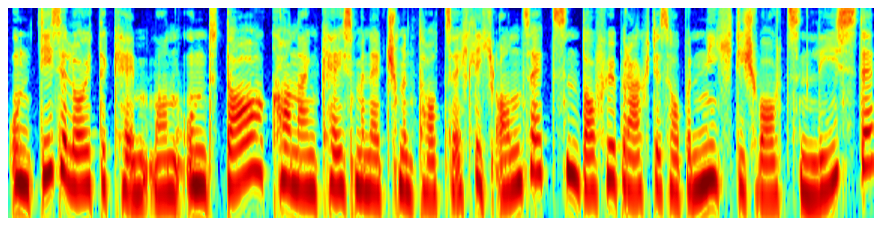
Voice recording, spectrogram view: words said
Und diese Leute kennt man. Und da kann ein Case Management tatsächlich ansetzen. Dafür braucht es aber nicht die schwarzen Liste,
